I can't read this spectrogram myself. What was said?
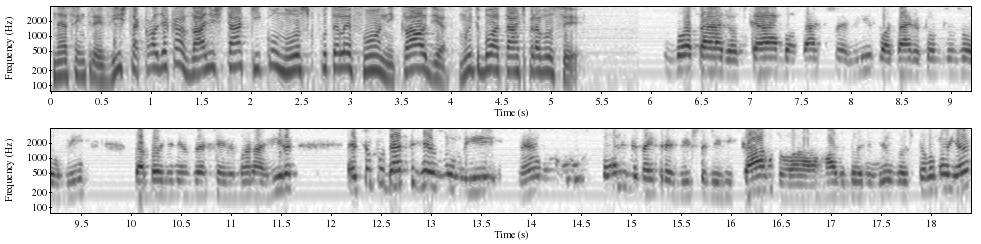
nessa entrevista. A Cláudia Carvalho está aqui conosco por telefone. Cláudia, muito boa tarde para você. Boa tarde, Oscar. Boa tarde, Sueli. Boa tarde a todos os ouvintes da Band News FM Manaíra. É, se eu pudesse resumir né, o, célebre da entrevista de Ricardo à Rádio Band News hoje pela manhã,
